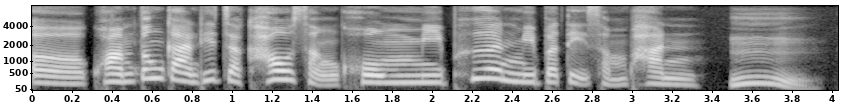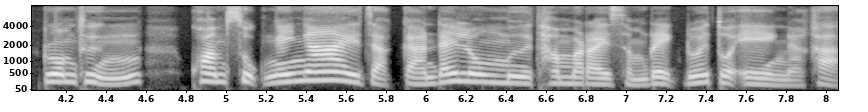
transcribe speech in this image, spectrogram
เอ่อความต้องการที่จะเข้าสังคมมีเพื่อนมีปฏิสัมพันธ์ อืม รวมถึงความสุขง่ายๆ จากการได้ลงมือทำอะไรสำเร็จด้วยตัวเองนะคะ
